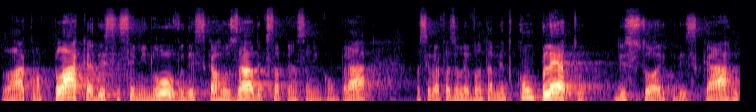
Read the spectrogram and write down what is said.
lá com a placa desse seminovo, desse carro usado que está pensando em comprar. Você vai fazer um levantamento completo do histórico desse carro,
